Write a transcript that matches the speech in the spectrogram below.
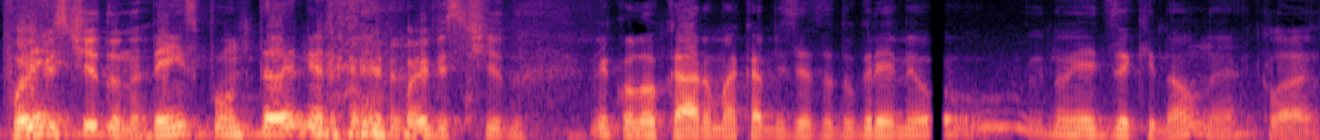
Foi Bem- vestido, né? Bem espontâneo. né? Foi vestido, Me colocaram uma camiseta do Grêmio, eu não ia dizer que não, né? claro.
